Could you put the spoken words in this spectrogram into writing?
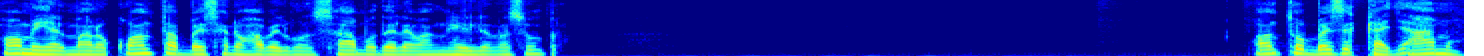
Oh, mis hermanos, ¿cuántas veces nos avergonzamos del Evangelio nosotros? ¿Cuántas veces callamos?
